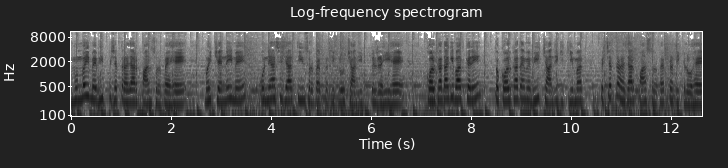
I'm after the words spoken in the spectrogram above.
मुंबई में भी पचहत्तर हज़ार पाँच सौ रूपए है। वहीं चेन्नई में उन्यासी हज़ार तीन सौ रूपए प्रति किलो चांदी मिल रही है। कोलकाता की बात करें तो कोलकाता में भी चांदी की कीमत पचहत्तर हज़ार पाँच सौ रूपए प्रति किलो है।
